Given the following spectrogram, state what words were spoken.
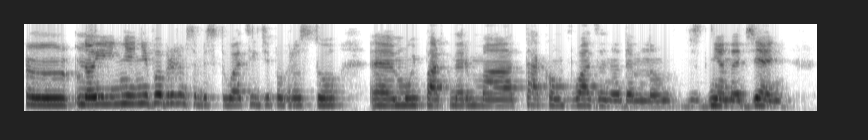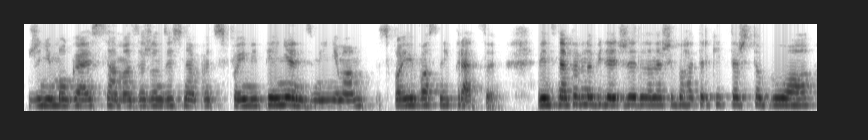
Mm, no i nie, nie wyobrażam sobie sytuacji, gdzie po prostu e, mój partner ma taką władzę nade mną z dnia na dzień, że nie mogę sama zarządzać nawet swoimi pieniędzmi, nie mam swojej własnej pracy. Więc na pewno widać, że dla naszej bohaterki też to było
